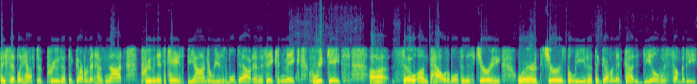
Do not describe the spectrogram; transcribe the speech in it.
They simply have to prove that the government has not proven its case beyond a reasonable doubt. And if they can make Rick Gates uh, so unpalatable to this jury, where jurors believe that the government cut a deal with somebody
